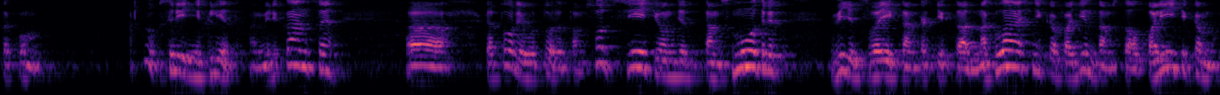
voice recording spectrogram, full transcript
таком, ну, средних лет американце, который вот тоже там в соцсети, он где-то там смотрит, видит своих там каких-то одноклассников, один там стал политиком,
